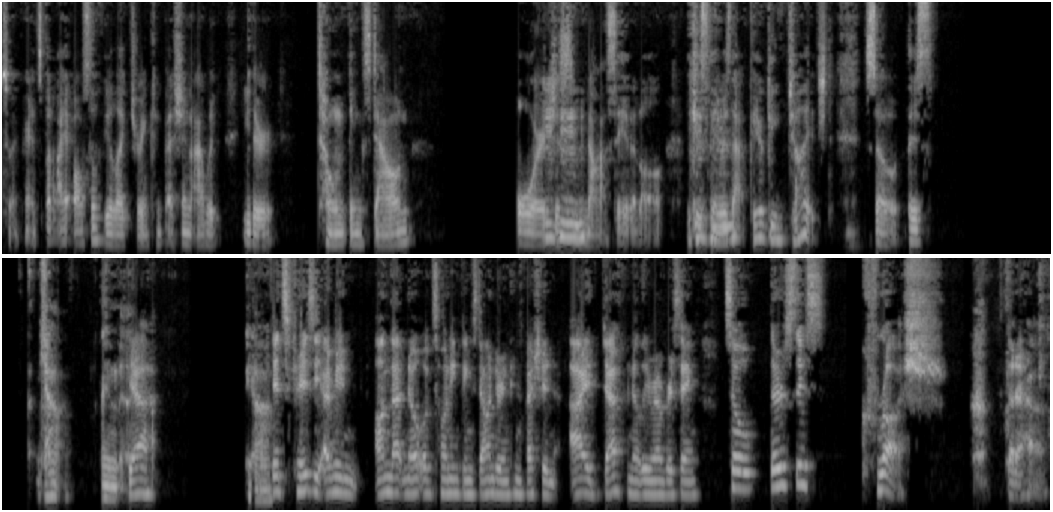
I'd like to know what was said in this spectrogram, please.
to my parents. But I also feel like during confession, I would either tone things down or mm-hmm. just not say it at all because mm-hmm. there was that fear of being judged. So there's, yeah. And yeah. Yeah. It's crazy. I mean, on that note of toning things down during confession, I definitely remember saying, so there's this crush that I have,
